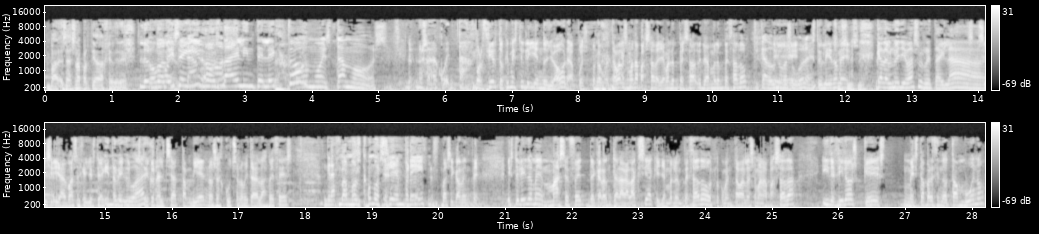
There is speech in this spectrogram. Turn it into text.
Vale, o sea, es una partida de ajedrez. ¿Los ¿Cómo podéis seguir? estamos? ¿Os da el intelecto? ¿Cómo estamos? No, no se da cuenta. Por cierto, ¿qué me estoy leyendo yo ahora? Pues os lo comentaba la semana pasada, ya me lo he empezado. Ya me lo he empezado. Y cada uno va a su bola, ¿eh? Estoy leyéndome. Sí, sí, sí. Cada uno lleva su retaila. Sí, sí, y además es que yo estoy aquí también, estoy con el chat también, no se escucha la mitad de las veces. Gracias. Vamos como siempre. Básicamente. Estoy leyéndome Mass Effect de Caronte a la Galaxia, que ya me lo he empezado, os lo comentaba la semana pasada, y deciros que me está pareciendo tan bueno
